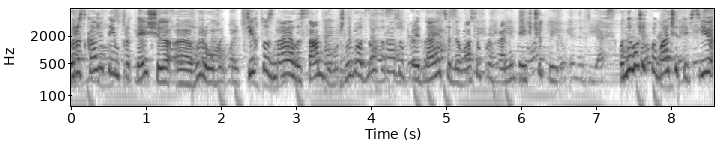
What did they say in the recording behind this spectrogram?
Ви розкажете їм про те, що е, ви робите. Ті, хто знає Алесандру, можливо, одного разу приєднаються до вас у програмі DX4. Вони можуть побачити всі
